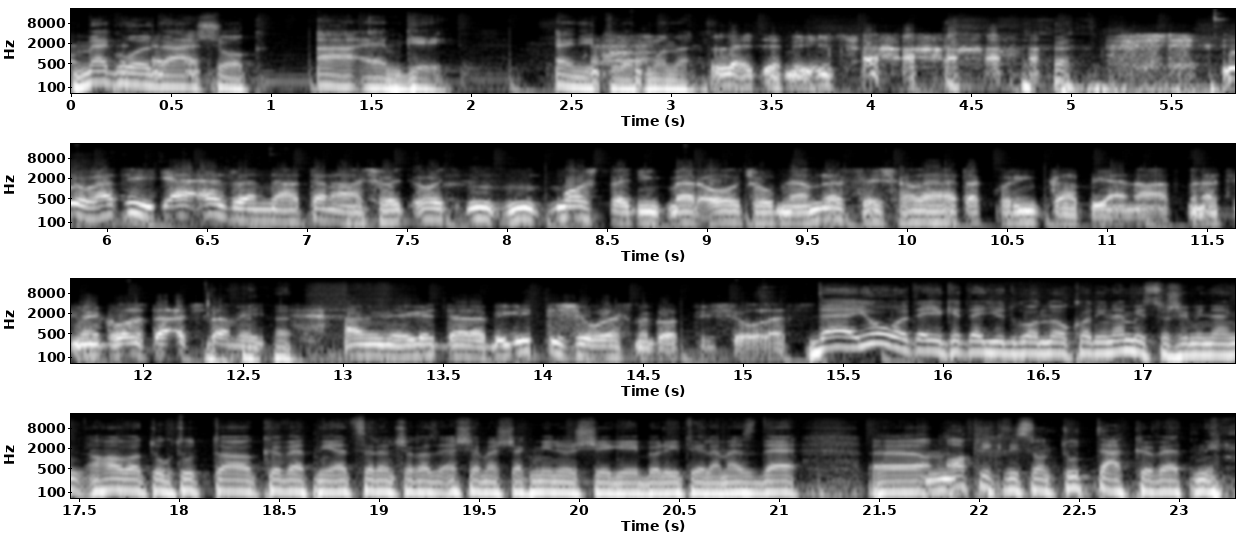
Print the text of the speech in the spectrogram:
megoldások AMG. Ennyit tudok mondani. legyen így. jó, hát így, ez lenne a tanács, hogy, hogy most vegyünk, mert olcsóbb nem lesz, és ha lehet, akkor inkább ilyen átmeneti megoldást, ami, ami még egy darabig itt is jó lesz, meg ott is jó lesz. De jó volt egyébként együtt gondolkodni, nem biztos, hogy minden hallgatók tudta követni, egyszerűen csak az SMS-ek minőségéből ítélem ezt, de uh, akik viszont tudták követni,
